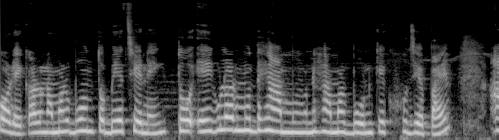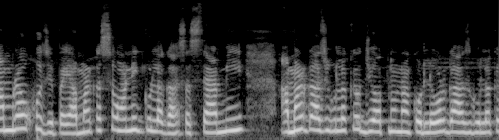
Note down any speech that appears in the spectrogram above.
করে, কারণ আমার বোন তো বেঁচে নেই, তো এইগুলোর মধ্যে আম্মু মনে হয় আমার বোনকে খুঁজে পায়। আমরাও খুঁজে পাই। আমার কাছে অনেকগুলো গাছ আছে। আমি আমার গাছগুলোকেও যত্ন না করলে, ওর গাছগুলোকে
